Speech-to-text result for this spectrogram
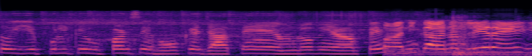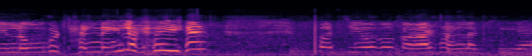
तो ये पुल के ऊपर से होके जाते हैं हम लोग यहाँ पे। पानी का आनंद ले रहे हैं, इन लोगों को ठंड नहीं लग रही है। पक्षियों को कहाँ ठंड लगती है?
